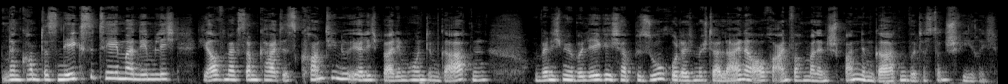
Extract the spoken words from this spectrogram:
Dann kommt das nächste Thema, nämlich die Aufmerksamkeit ist kontinuierlich bei dem Hund im Garten. Und wenn ich mir überlege, ich habe Besuch oder ich möchte alleine auch einfach mal entspannen im Garten, wird das dann schwierig.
